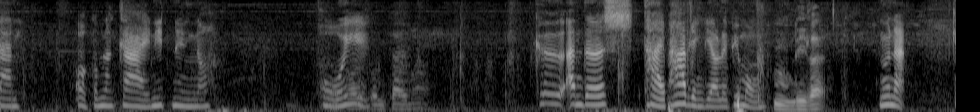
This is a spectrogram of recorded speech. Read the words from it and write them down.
การออกกำลังกายนิดนึงเนาะโหยสนใจมาก คืออันเดอร์สถ่ายภาพอย่างเดียวเลยพี่หมงอืมดีแล้วนู่นอะแก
